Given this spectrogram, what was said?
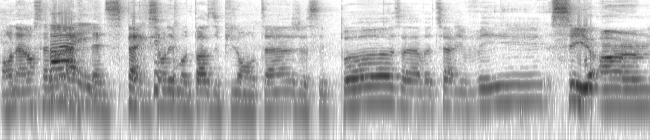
On annonce la, la disparition des mots de passe depuis longtemps. Je sais pas, ça va-tu arriver? C'est un.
